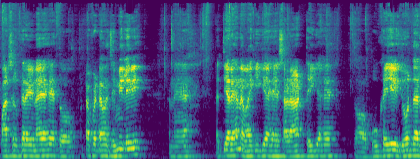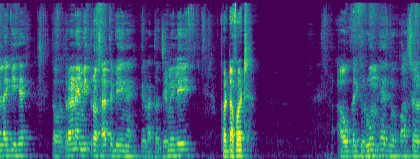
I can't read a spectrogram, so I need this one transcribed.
પાર્સલ કરાવીને આવ્યા છે તો ફટાફટ અમે જમી લેવી. અને અત્યારે હે ને વાગી ગયા છે સાડા આઠ થઈ ગયા છે તો ભૂખ એવી જોરદાર લાગી છે તો ત્રણેય મિત્રો સાથે બેને પહેલાં તો જમી લેવી ફટાફટ આવું કંઈક રૂમ છે જો પાછળ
